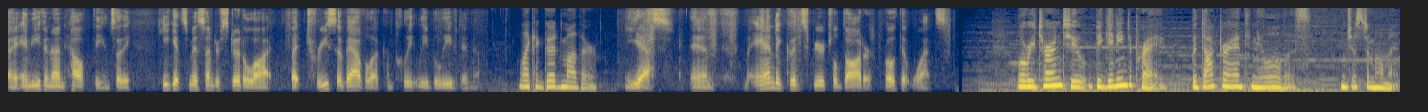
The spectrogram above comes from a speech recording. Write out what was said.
uh, and even unhealthy and so they, he gets misunderstood a lot but Teresa of Avila completely believed in him like a good mother yes and and a good spiritual daughter both at once we'll return to beginning to pray with Dr. Anthony Lilles in just a moment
